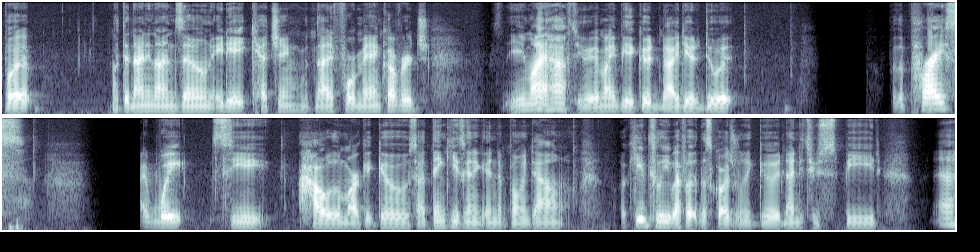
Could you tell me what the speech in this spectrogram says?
but with the 99 zone, 88 catching, with 94 man coverage, you might have to. It might be a good idea to do it. For the price, I'd wait, see how the market goes. I think he's going to end up going down Aqib Talib, I feel like this card's really good. 92 speed. Eh,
